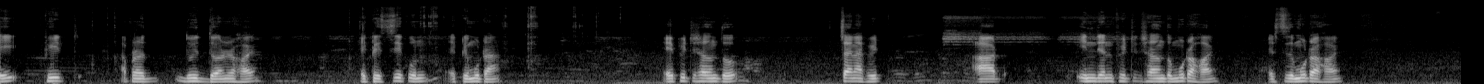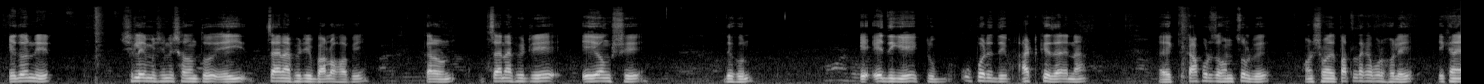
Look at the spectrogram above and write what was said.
এই ফিট আপনার দুই ধরনের হয়। একটি চিকুন, একটি মোটা। এই ফিটটি সাধারণত চায়না ফিট। আর ইন্ডিয়ান ফিট সাধারণত মোটা হয়, এর চেয়ে মোটা হয়। এ ধরনের সেলাই মেশিনে সাধারণত এই চায়না ফিটই ভালো হবে। কারণ চায়না ফিটে এই অংশে, দেখুন এদিকে একটু উপরের দিকে আটকে যায় না। কাপড় যখন চলবে, অনেক সময় পাতলা কাপড় হলে এখানে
